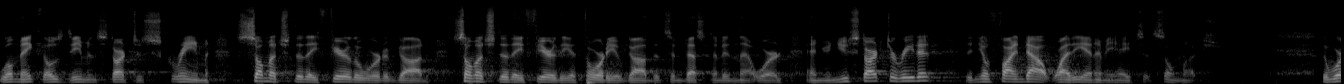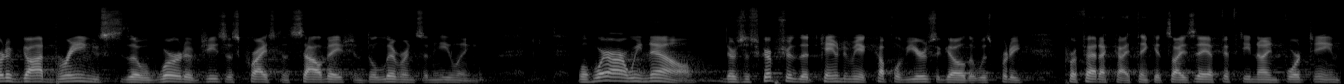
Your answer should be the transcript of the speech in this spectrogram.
will make those demons start to scream. So much do they fear the Word of God, so much do they fear the authority of God that's invested in that Word. And when you start to read it, then you'll find out why the enemy hates it so much. The Word of God brings the Word of Jesus Christ and salvation, deliverance, and healing. Well, where are we now? There's a scripture that came to me a couple of years ago that was pretty prophetic, I think. It's Isaiah 59 14.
